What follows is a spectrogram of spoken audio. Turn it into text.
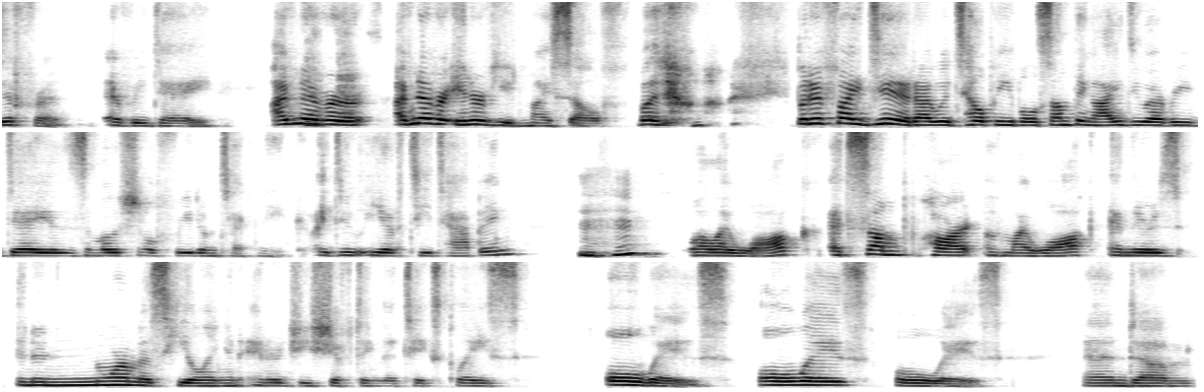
different every day. I've never I've never interviewed myself, but but if I did, I would tell people something I do every day is emotional freedom technique. I do EFT tapping. Mm-hmm while I walk at some part of my walk, and there's an enormous healing and energy shifting that takes place always, always, always. And um,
